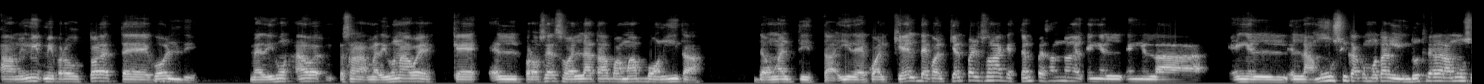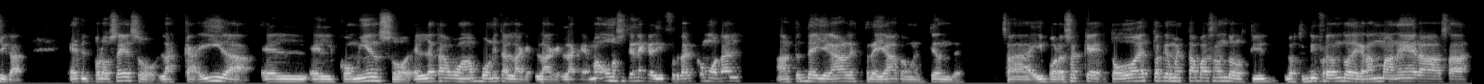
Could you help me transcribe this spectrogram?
A mí, mi, productor, este, Goldie, me dijo, una vez, o sea, me dijo una vez que el proceso es la etapa más bonita de un artista y de cualquier, de cualquier persona que esté empezando en, el, en, la, en, el, en la música como tal, en la industria de la música, el proceso, las caídas, el, el, comienzo, es la etapa más bonita, la, la, la, que más uno se tiene que disfrutar como tal antes de llegar al estrellato, ¿me entiendes? O sea, y por eso es que todo esto que me está pasando lo estoy, lo estoy disfrutando de gran manera, o sea,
